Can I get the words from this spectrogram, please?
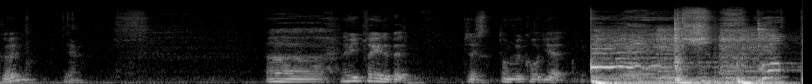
Good. Yeah. Uh, let me play it a bit. Just don't record yet. For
